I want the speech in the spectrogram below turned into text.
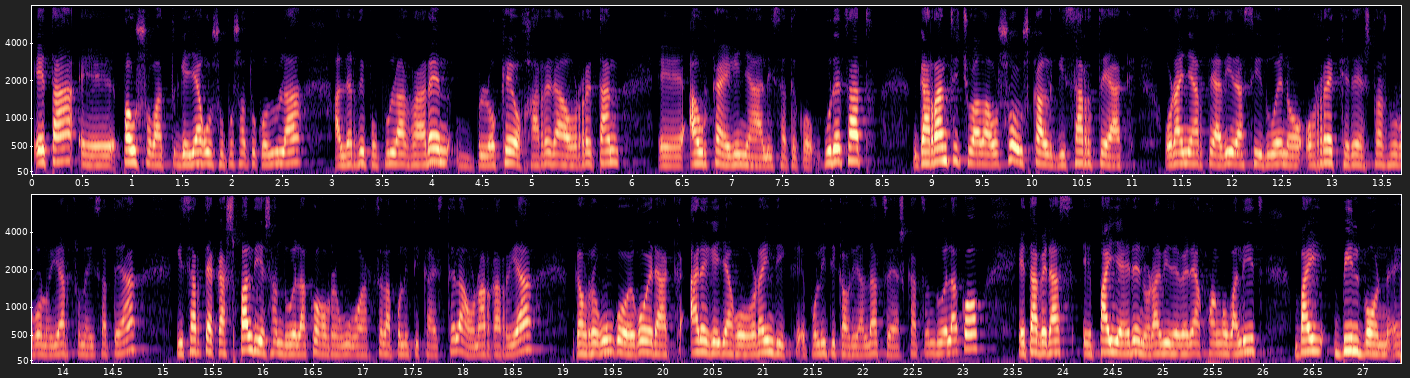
eta e, pauso bat gehiago suposatuko dula alderdi popularraren blokeo jarrera horretan e, aurka egina alizateko. Guretzat, garrantzitsua da oso euskal gizarteak orain arte adierazi duen horrek ere Estrasburgo noi hartzuna izatea, gizarteak aspaldi esan duelako gaur egungo hartzela politika ez dela onargarria, gaur egungo egoerak are gehiago oraindik eh, politika hori aldatzea eskatzen duelako. Eta beraz epaia ere norabide berean joango balitz, bai Bilbon e,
